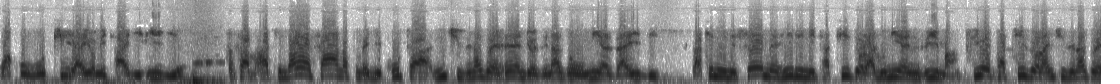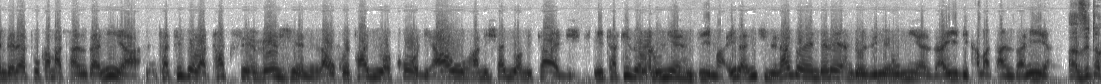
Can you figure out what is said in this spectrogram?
wa kuvutia hiyo mitaji ije. Sasa bahati mbaya sana tumejikuta nchi zinazoendelea ndio zinazoumia zaidi, lakini niseme hili ni tatizo la dunia nzima, sio tatizo la nchi zinazoendelea tu kama Tanzania. Tatizo la tax evasion, la ukwepaji wa kodi au uhamishaji wa mitaji ni tatizo la dunia nzima, ila nchi zinazoendelea ndio zimeumia zaidi kama Tanzania. Zito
